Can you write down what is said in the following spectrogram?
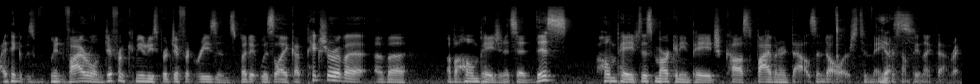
I think it was went viral in different communities for different reasons but it was like a picture of a of a of a homepage and it said this homepage this marketing page cost $500000 to make yes. or something like that right?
